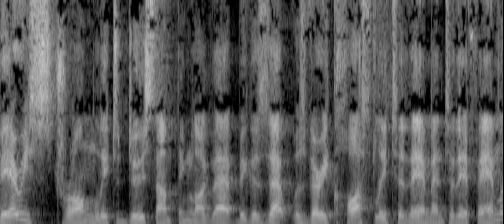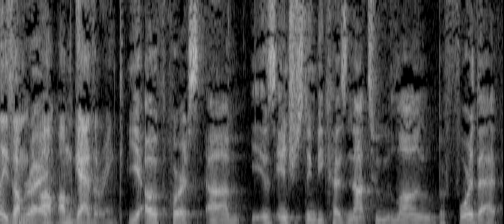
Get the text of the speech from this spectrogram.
very strongly to do something like that because that was very costly to them and to their families. I'm, Right. I'm, I'm gathering. Yeah, of course. Um, it was interesting because not too long before that,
